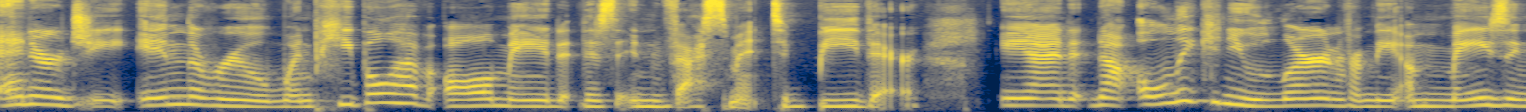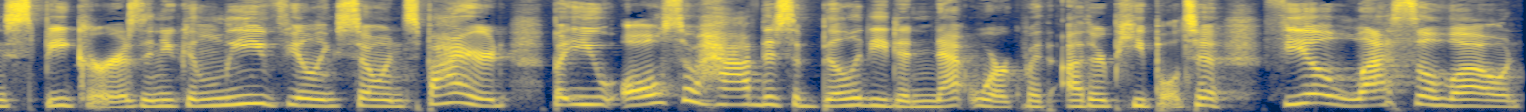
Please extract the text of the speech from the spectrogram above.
energy in the room when people have all made this investment to be there. And not only can you learn from the amazing speakers and you can leave feeling so inspired, but you also have this ability to network with other people, to feel less alone,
